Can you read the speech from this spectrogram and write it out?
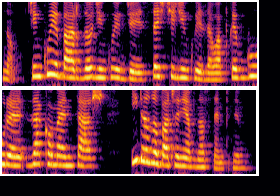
No, dziękuję bardzo, dziękuję gdzie jesteście, dziękuję za łapkę w górę, za komentarz i do zobaczenia w następnym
